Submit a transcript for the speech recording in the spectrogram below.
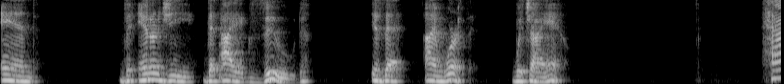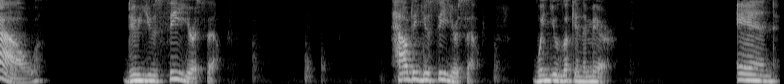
And the energy that I exude is that I'm worth it, which I am. How do you see yourself? How do you see yourself when you look in the mirror? And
